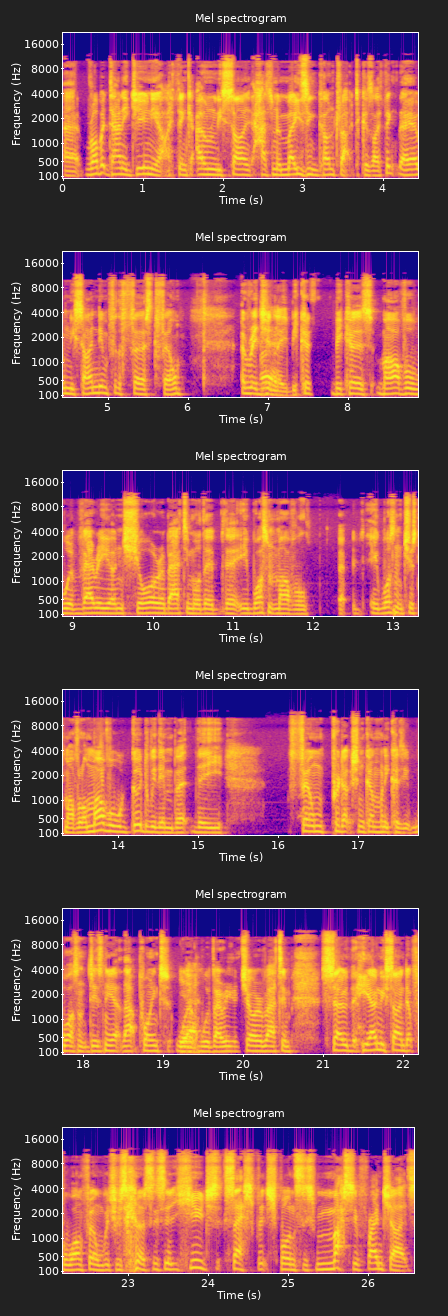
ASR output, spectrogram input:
uh, Robert Downey Jr. I think only signed has an amazing contract because I think they only signed him for the first film originally Right. because because Marvel were very unsure about him or the, the it wasn't Marvel. uh, It wasn't just Marvel, or Marvel were good with him, but the film production company because it wasn't Disney at that point were, Yeah. were very unsure about him. So that he only signed up for one film, which was going to this huge success, which spawns this massive franchise,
